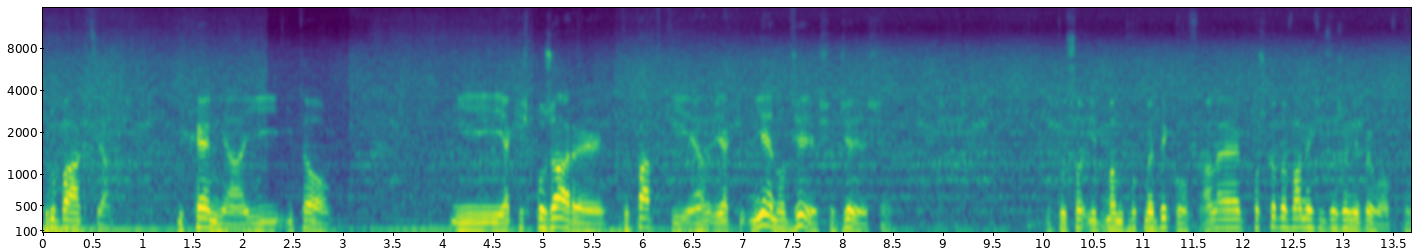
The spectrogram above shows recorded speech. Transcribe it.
Gruba akcja. I chemia, i, i to. I jakieś pożary, wypadki. ja- Jak, nie, no dzieje się, dzieje się. I tu są, i mam dwóch medyków, ale poszkodowanych widzę, że nie było w tym,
